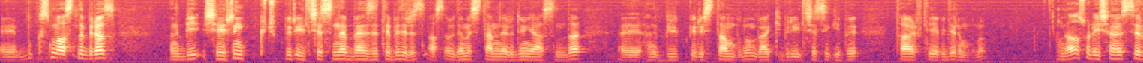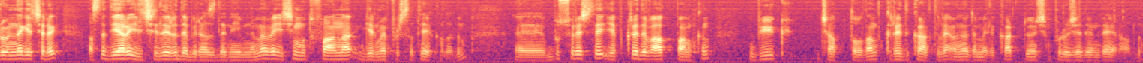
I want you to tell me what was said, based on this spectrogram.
E, bu kısmı aslında biraz hani bir şehrin küçük bir ilçesine benzetebiliriz. Aslında ödeme sistemleri dünyasında e, hani büyük bir İstanbul'un belki bir ilçesi gibi tarifleyebilirim bunu. Daha sonra iş analistleri rolüne geçerek aslında diğer ilçeleri de biraz deneyimleme ve işin mutfağına girme fırsatı yakaladım. Ee, bu süreçte Yapı Kredi ve Akbank'ın büyük çapta olan kredi kartı ve ön ödemeli kart dönüşüm projelerinde yer aldım.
